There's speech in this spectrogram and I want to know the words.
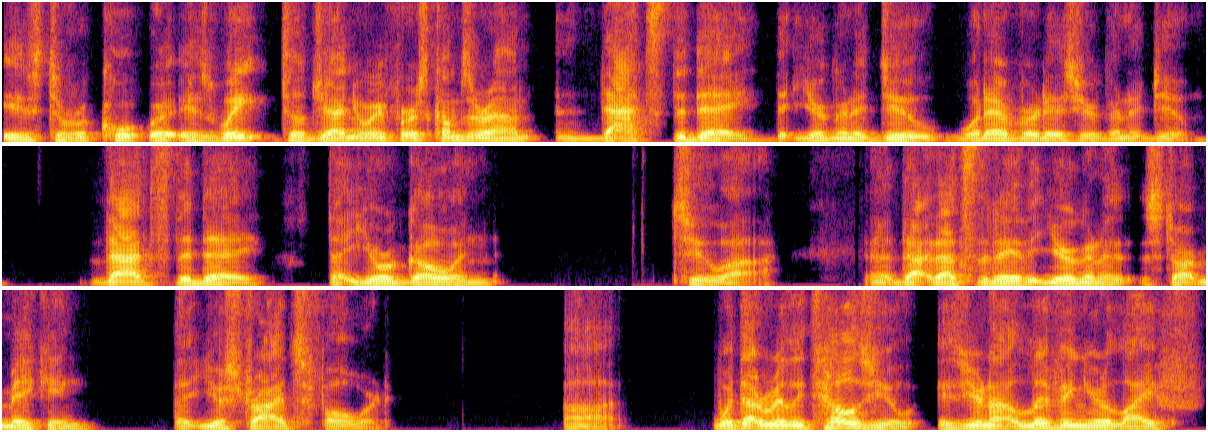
is to record is wait till January 1st comes around and that's the day that you're going to do whatever it is you're going to do. That's the day that you're going to uh, uh that that's the day that you're going to start making uh, your strides forward. Uh what that really tells you is you're not living your life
